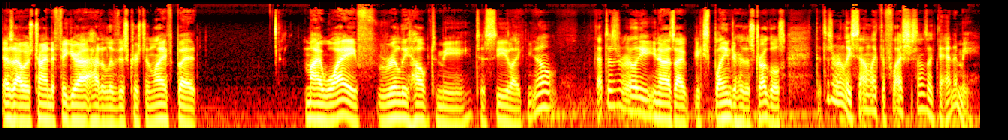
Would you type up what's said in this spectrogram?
as I was trying to figure out how to live this Christian life, but my wife really helped me to see like, you know, that doesn't really, you know, as I explained to her the struggles, that doesn't really sound like the flesh. It sounds like the enemy.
